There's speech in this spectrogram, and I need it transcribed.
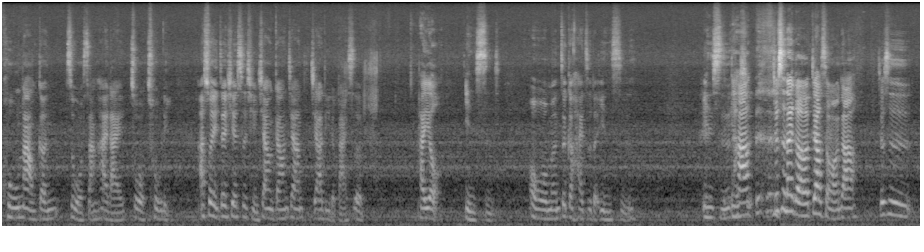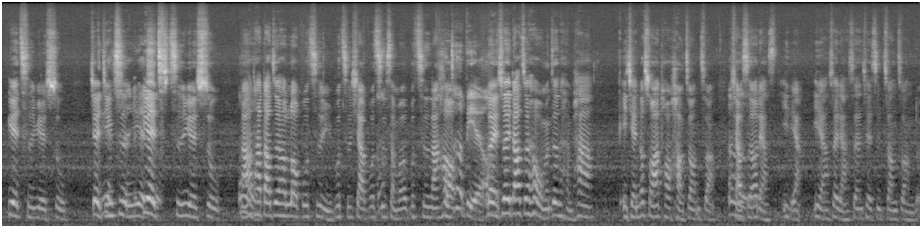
哭闹跟自我伤害来做处理。啊，所以这些事情像刚刚这样家里的白色，还有饮食。哦，我们这个孩子的饮食，饮食 他就是那个叫什么的，就是越吃越素，就已经是越吃越越素。然后他到最后肉不吃，鱼不吃，虾不吃，什么都不吃，然后好特别哦。对，所以到最后我们真的很怕。以前都说他头好壮壮，嗯小时候两一两一两岁、两三岁是壮壮的，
